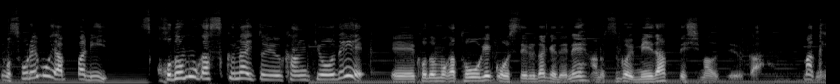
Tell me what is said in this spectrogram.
でもそれもやっぱり、子供が少ないという環境で、えー、子供が登下校してるだけでね、あの、すごい目立ってしまうというか、まあ、い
